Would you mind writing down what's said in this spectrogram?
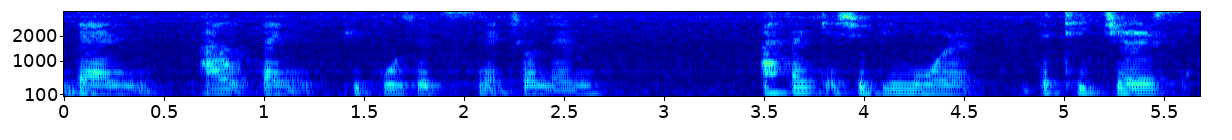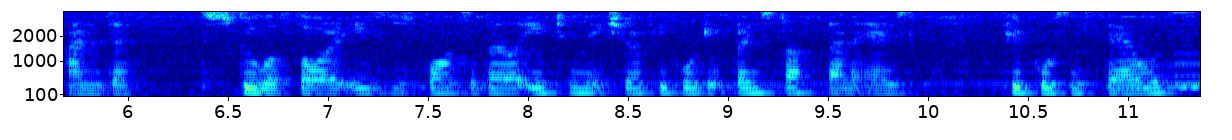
then I don't think pupils would snitch on them. I think it should be more the teachers and the school authorities' responsibility to make sure people don't bring stuff than it is pupils themselves.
